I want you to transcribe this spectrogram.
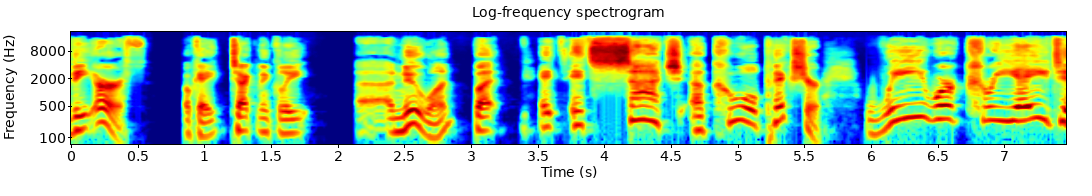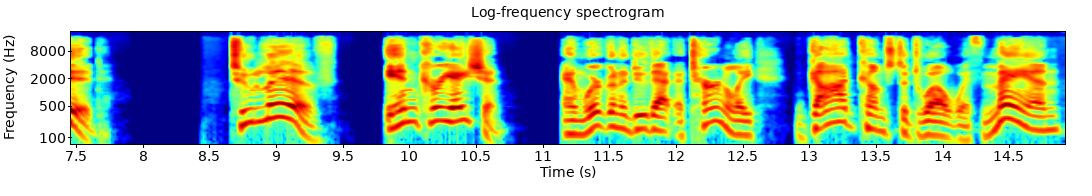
the earth. Okay, technically uh, a new one, but it, it's such a cool picture. We were created to live in creation, and we're going to do that eternally. God comes to dwell with man,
